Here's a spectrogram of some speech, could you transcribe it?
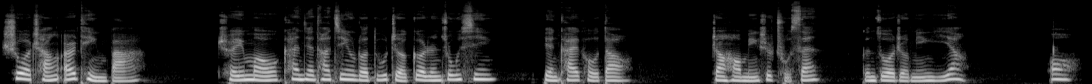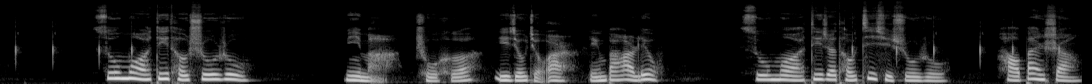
硕长而挺拔，垂眸看见他进入了读者个人中心。便开口道：“账号名是楚三，跟作者名一样。”哦，苏沫低头输入密码：楚河一九九二零八二六。苏沫低着头继续输入，好半晌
